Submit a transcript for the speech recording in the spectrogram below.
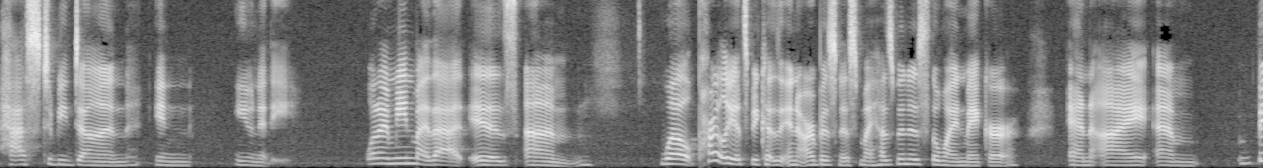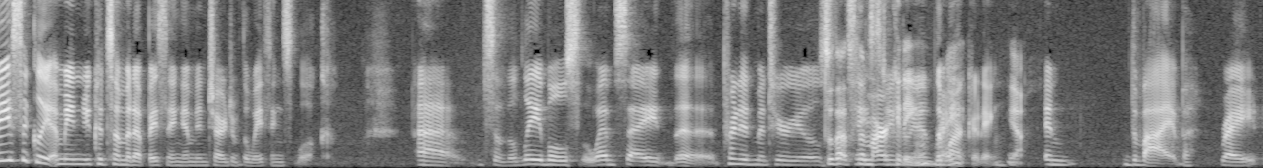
has to be done in unity. What I mean by that is, um, well, partly it's because in our business, my husband is the winemaker, and I am basically, I mean, you could sum it up by saying I'm in charge of the way things look. Uh, so the labels, the website, the printed materials. So that's the tasting marketing, room, the right? marketing, Yeah. and the vibe, right?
